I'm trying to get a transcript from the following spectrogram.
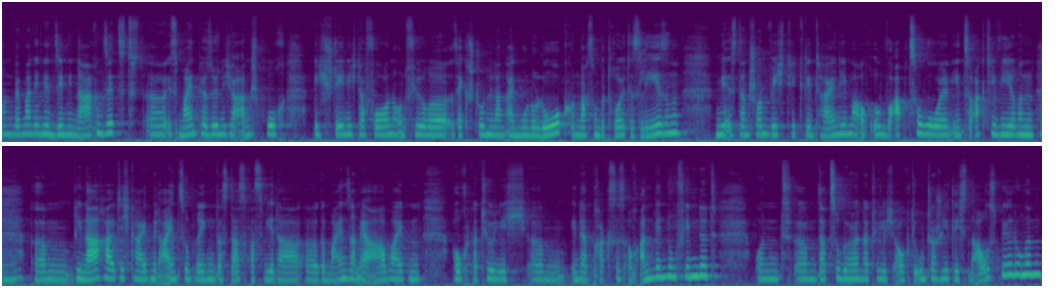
und wenn man in den Seminaren sitzt, äh, ist mein persönlicher Anspruch, ich stehe nicht da vorne und führe sechs Stunden lang einen Monolog und mache so ein betreutes Lesen. Mir ist dann schon wichtig, den Teilnehmer auch irgendwo abzuholen, ihn zu aktivieren, mhm. Ähm, die Nachhaltigkeit mit einzubringen, dass das, was wir da äh, gemeinsam erarbeiten, auch natürlich ähm, in der Praxis auch Anwendung findet. Und ähm, dazu gehören natürlich auch die unterschiedlichsten Ausbildungen.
